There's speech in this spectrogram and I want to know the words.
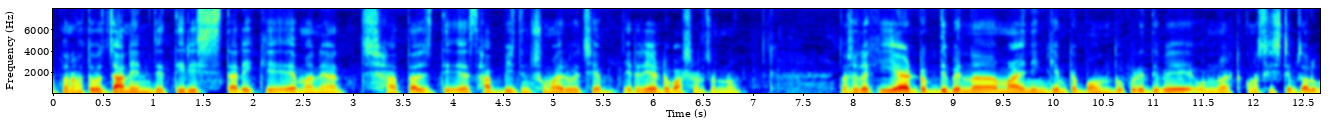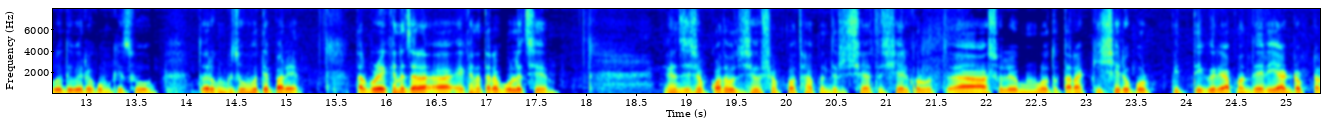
আপনারা হয়তো জানেন যে তিরিশ তারিখে মানে আর সাতাশ দিন ছাব্বিশ দিন সময় রয়েছে এটা এয়ারড্রপ আসার জন্য। তো আসলে কি এয়ারড্রপ দিবে না মাইনিং গেমটা বন্ধ করে দিবে? অন্য একটা কোনো সিস্টেম চালু করে দেবে এরকম কিছু? তো এরকম কিছু হতে পারে। তারপরে এখানে যারা এখানে তারা বলেছে, এখানে যেসব কথা বলছে সেসব কথা আপনাদের সাথে শেয়ার করব। আসলে মূলত তারা কিসের উপর ভিত্তি করে আপনাদের এয়ারড্রপটা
